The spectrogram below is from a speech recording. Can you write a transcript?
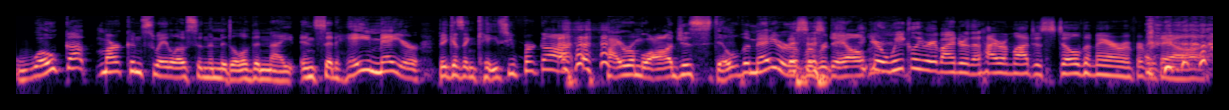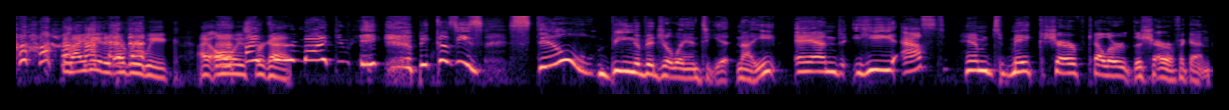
woke up Mark Consuelos in the middle of the night and said, Hey, Mayor, because in case you forgot, Hiram Lodge is still the mayor of This is Riverdale. Your weekly reminder that Hiram Lodge is still the mayor of Riverdale. Because I need it every week. I always I forget. Remind me because he's still being a vigilante at night, and he asked him to make Sheriff Keller the sheriff again.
